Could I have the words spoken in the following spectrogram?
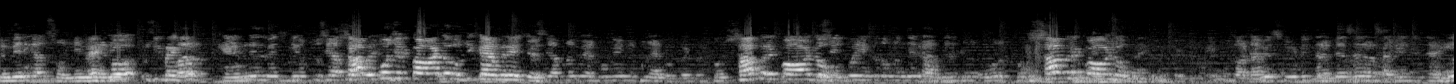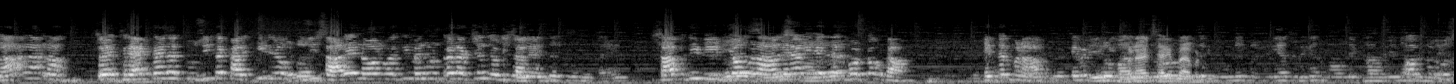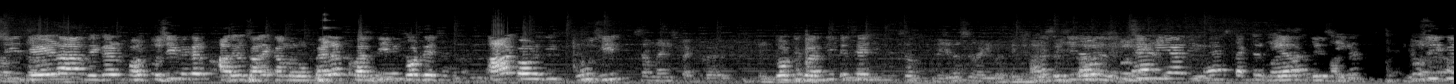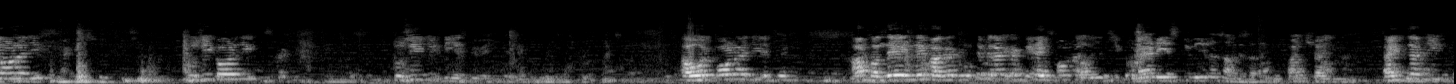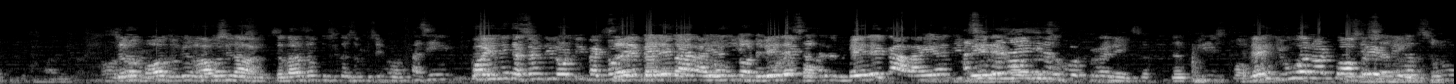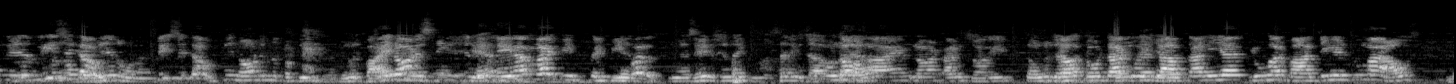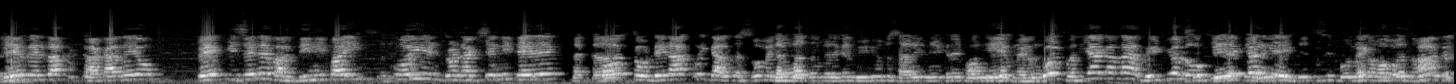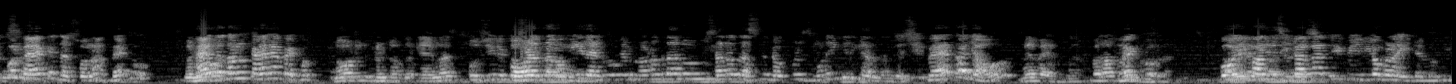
ਤੇ ਮੇਰੀ ਗੱਲ ਸੁਣਨੀ ਬੈਠੋ, ਤੁਸੀਂ ਬੈਠੋ। ਕੈਮਰੇ ਦੇ ਵਿੱਚ ਜੇ ਤੁਸੀਂ ਸਭ ਕੁਝ ਰਿਕਾਰਡ ਹੋ ਜੀ ਕੈਮਰੇ 'ਚ। ਤੁਸੀਂ ਆਪਣਾ ਕੋਈ ਐਡਵੋਕੇਟ ਰੱਖਣਾ ਐਡਵੋਕੇਟ ਰੱਖੋ ਸਭ ਰਿਕਾਰਡ ਹੋ। ਤੁਸੀਂ ਕੋਈ ਇੱਕ ਦੋ ਬੰਦੇ ਘਰ ਦੇ ਰੱਖੋ, ਉਹ ਰੱਖੋ। ਸਭ ਰਿਕਾਰਡ ਹੋ। ਤੁਹਾਡਾ ਵੀ ਸਿਕਿਉਰਿਟੀ ਥ੍ਰੈਟ ਹੈ ਸਰ ਸਾਰੀਆਂ ਚੀਜ਼ਾਂ। ਨਾ ਨਾ ਨਾ। ਤੇ ਥ੍ਰੈਟ ਹੈ ਤਾਂ ਤੁਸੀਂ ਤਾਂ ਕਰ ਕੀ ਰਹੇ ਹੋ? ਤੁਸੀਂ ਸਾਰੇ ਨੌਨ ਵਰਦੀ ਮੈਨੂੰ ਇੰਟਰੋਡਕਸ਼ਨ ਦਿਓ ਜੀ ਸਾਰੇ ਸਭ ਦੀ ਵੀਡੀਓ ਬਣਾ ਮੇਰਾ ਵੀ ਇੱਧਰ ਫੋਟੋ ਉਠਾ। ਇੱਧਰ ਬਣਾ ਇਹਨੂੰ ਐਕਟੀਵਿਟੀ ਬਣਾ ਸਾਰੀ। ਪੂਰੀ ਪ੍ਰਕਿਰਿਆ ਵਿਗਨ ਪਾਉਣ ਦੇ ਖਿਲਾਫ ਨਾ ਔਰ ਤੁਸੀਂ ਜਿਹੜਾ ਵਿਗਨ ਔਰ ਤੁਸੀਂ ਵਿਗਨ ਪਾ ਰਹੇ ਹੋ ਸਾਰੇ ਕੰਮ ਨੂੰ। ਪਹਿਲਾਂ ਤਾਂ ਵਰਦੀ ਨਹੀਂ ਤੁਹਾਡੇ ਚ। ਆਹ ਕੌਣ ਜੀ ਤੂੰ ਸੀ? ਮੈਂ ਇੰਸਪੈਕਟਰ। ਤੁਹਾਡੀ ਵਰਦੀ ਕਿੱਥੇ ਜੀ ਸਰ ਬਿਜ਼ਨਸ ਰਹੀ ਵਰਤੀ ਆਹ vigilance ਤੁਸੀਂ ਕੀ ਆ ਜੀ? ਮੈਂ ਇੰਸਪੈਕਟਰ ਜੀ। ਹਾਂ ਠੀਕ ਹੈ। ਤੁਸੀਂ ਕੌਣ ਹੋ ਜੀ? ਤੁਸੀਂ ਕੌਣ ਜੀ? ਤੁਸੀਂ ਜੀ। ਡੀਐਸਪੀ ਵਿੱਚ। ਔਰ ਕੌਣ ਹੈ ਜੀ ਇੱਥੇ? ਆ ਬੰਦੇ ਇੰਨੇ ਮਗਰ ਤੇ ਮੇਰਾ ਅੱਗੇ ਆਈ ਕੌਣ ਹੈ ਜੀ? ਤੁਸੀਂ ਕੌਣ ਮੈਂ ਡੀਐਸਪੀ ਵਿਜੀਲੈਂਸ ਆਫਿਸਰ ਹਾਂ ਅੱਛਾ ਜੀ। ਇੱਧਰ ਜੀ। ਚਲੋ ਬਹੁਤ ਹੋ ਗਿਆ ਆਓ ਤੁਸੀਂ ਸਰਦਾਰ। ਸਾਹਿਬ ਤੁਸੀਂ ਦੱਸੋ ਤੁਸੀਂ ਕੌਣ? ਅਸੀਂ ਕੋਈ ਨਹੀਂ ਦੱਸਣ ਦੀ ਲੋੜ ਨਹੀਂ ਬੈਠੋ ਮੇਰੇ ਘਰ ਆਏ ਆ ਜੀ ਤੁਹਾਡੇ ਮੇਰੇ ਘਰ ਆਏ ਆ ਜੀ ਮੇਰੇ ਮਿਲਣਾ ਹੈ ਜੀ ਨਾ। ਸਪੋਰਟਰ ਨਹੀਂ then please then you are not cooperating ਸੁਣੋਗੇ please sit down please sit down ਵੀ not in the public why not? they, they are my pe- people investigation ਦਾ ਇੱਕ ਸਰ ਇੱਕ job no, I am not. I'm sorry. ਤੁਹਾਨੂੰ ਜਿਹੜਾ ਤੁਹਾਡਾ ਕੋਈ ਜਾਬਤਾ ਨਹੀਂ ਹੈ। You are barging into my house ਫਿਰ ਮੇਰੇ ਨਾਲ ਧੱਕਾ ਕਰ ਰਹੇ ਹੋ। ਫਿਰ ਕਿਸੇ ਨੇ ਵਰਦੀ ਨਹੀਂ ਪਾਈ ਕੋਈ ਇੰਟਰੋਡਕਸ਼ਨ ਨਹੀਂ ਦੇ ਰਹੇ। ਉਹ ਤੁਹਾਡੇ ਨਾਲ ਕੋਈ ਗੱਲ ਦੱਸੋ ਮੈਨੂੰ। ਤਾਂ ਮੇਰੇ ਕੋਲ ਵੀਡੀਓ ਤਾਂ ਸਾਰੇ ਹੀ ਦੇਖ ਰਹੇ ਉਹ ਇਹ ਬਿਲਕੁਲ ਵਧੀਆ ਗੱਲ ਹੈ ਵੀਡੀਓ ਲੋਕ ਹੀ ਦੇਖਣਗੇ। ਜੇ ਤੁਸੀਂ ਬੋਲਣ ਦਾ ਮੌਕਾ ਦਿਓ ਹਾਂ ਬਿਲਕੁਲ ਮੈਂ ਕੇ ਦੱਸੋ ਨਾ ਬੈਠੋ। ਮੈਂ ਤਾਂ ਤੁਹਾਨੂੰ ਕਹਿ ਰਿਹਾ ਬੈਠੋ। Not in front of the camera ਤੁਸੀਂ ਰਿਕਾਰਡ ਦਾ ਵਕੀਲ ਐਡਵੋਕੇਟ ਬਣਾਉਣ ਦਾ ਨੂੰ ਸਾਰਾ ਦੱਸ ਦੇ ਡਾਕੂਮੈਂਟਸ ਹੋਣੇ ਕੀ ਕਰਦਾ ਤੁਸੀਂ ਬਹਿ ਤਾਂ ਜਾਓ। ਮੈਂ ਬੈਠਦਾ। ਬਰਾਬਰ ਬੈਠੋ। ਕੋਈ ਬੰਦ ਨਹੀਂ ਕਰਨਾ ਤੁਸੀਂ ਵੀਡੀਓ ਬਣਾਈ ਚੱਲੋਗੀ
